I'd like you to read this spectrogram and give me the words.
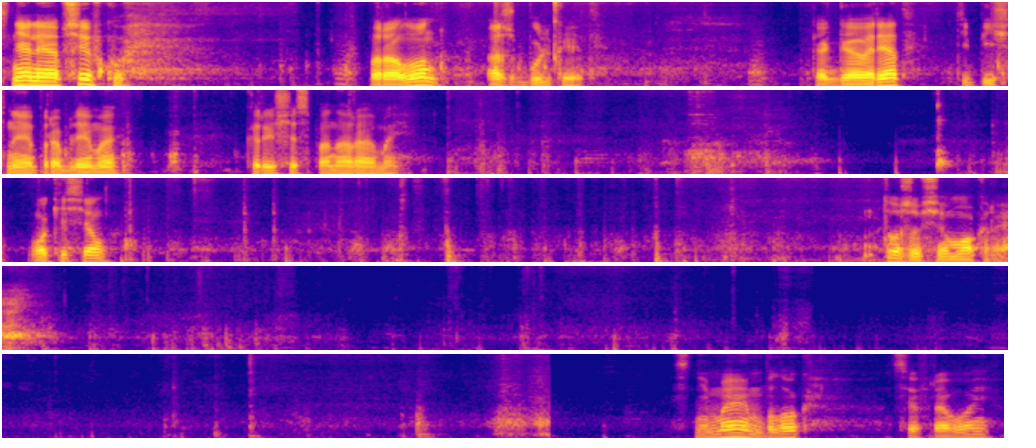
Сняли обшивку. Поролон аж булькает. Как говорят, типичная проблема крыши с панорамой. Окисел. Тоже все мокрое. Снимаем блок цифровой,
